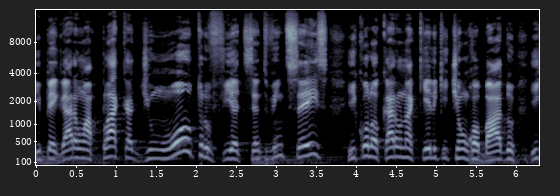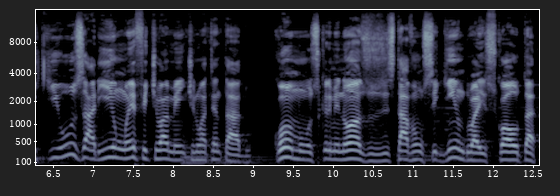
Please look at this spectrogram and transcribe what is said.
e pegaram a placa de um outro Fiat 126 e colocaram naquele que tinham roubado e que usariam efetivamente no atentado. Como os criminosos estavam seguindo a escolta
